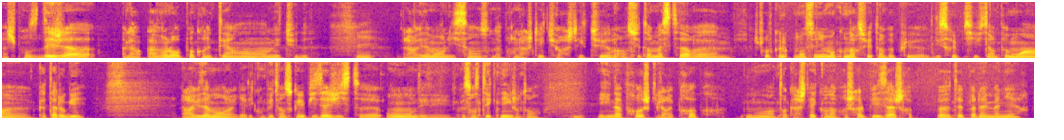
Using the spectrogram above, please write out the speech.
Je pense déjà, alors avant l'Europe quand on était en, en études, Oui. Alors évidemment en licence on apprend l'architecture, architecture, ensuite en master, euh, je trouve que l'enseignement qu'on a reçu est un peu plus euh, disruptif, c'est un peu moins euh, catalogué. Alors évidemment il y a des compétences que les paysagistes ont, des, connaissances techniques j'entends, Mm. et une approche qui leur est propre. Nous en tant qu'architectes on approchera le paysage peut-être pas de la même manière.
